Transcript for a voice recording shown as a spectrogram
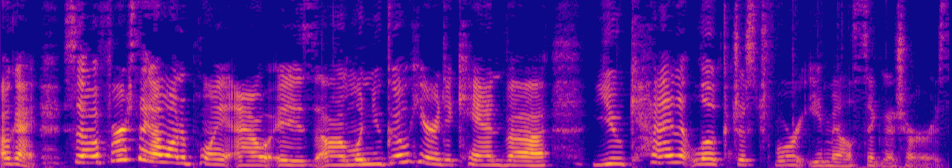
okay, so first thing I want to point out is um, when you go here into Canva, you can look just for email signatures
